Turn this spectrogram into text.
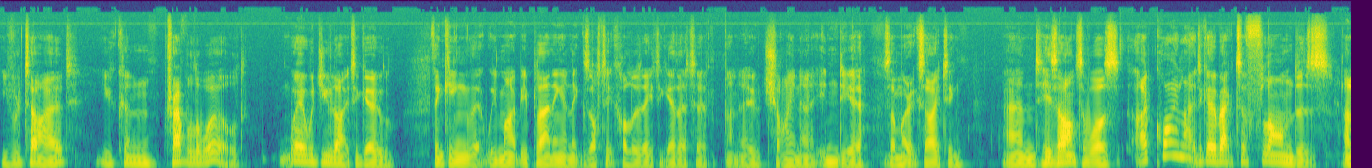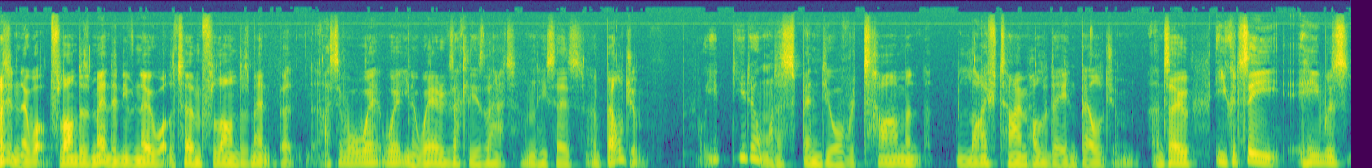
You've retired. You can travel the world. Where would you like to go? Thinking that we might be planning an exotic holiday together to, I know, China, India, somewhere exciting. And his answer was, I'd quite like to go back to Flanders. And I didn't know what Flanders meant, didn't even know what the term Flanders meant. But I said, well, where, where you know, where exactly is that? And he says, oh, Belgium. Well, you, you don't want to spend your retirement lifetime holiday in Belgium. And so you could see he was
